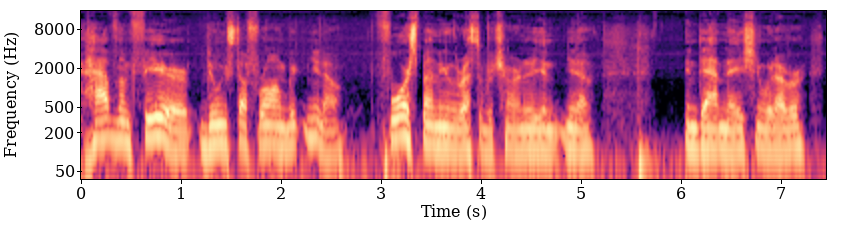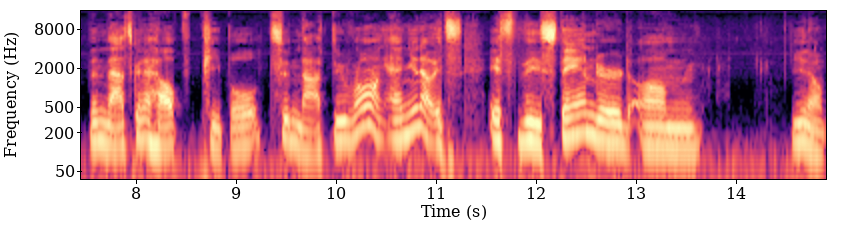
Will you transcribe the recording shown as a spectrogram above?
have them fear doing stuff wrong, you know, for spending the rest of eternity and, you know, in damnation, whatever, then that's going to help people to not do wrong. And you know, it's it's the standard, um, you know,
